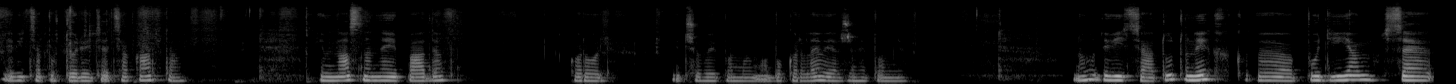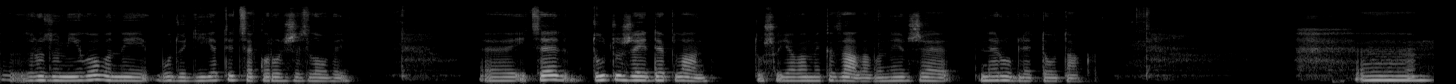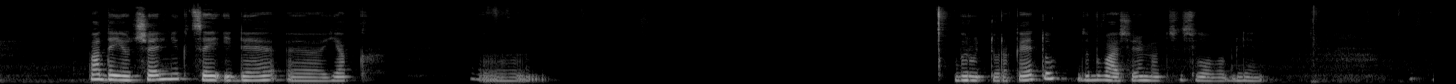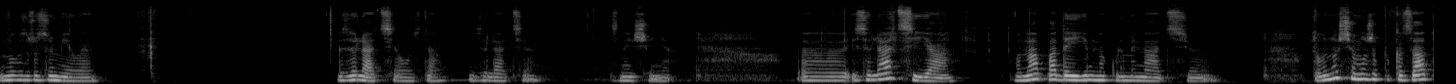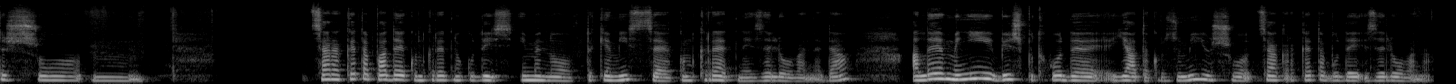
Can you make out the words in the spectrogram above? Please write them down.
Дивіться, повторюється ця карта. І в нас на неї падав король мечовий, по-моєму, або королева, я вже не пам'ятаю. Ну, дивіться, тут у них е, по діям все зрозуміло, вони будуть діяти, це король жезловий. Е, і це тут уже йде план. То, що я вам і казала, вони вже не роблять то так. Падає очельник, це іде е, як е, беруть ту ракету. Забуваю все время це слово, блін. Ну, зрозуміли. Ізоляція, ось, так. Да. Ізоляція, знищення. Е, Ізоляція, вона падає їм на кульмінацію. То воно ще може показати, що. М Ця ракета падає конкретно кудись, іменно в таке місце конкретне, ізольоване. Да? Але мені більш підходить, я так розумію, що ця ракета буде ізольована,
